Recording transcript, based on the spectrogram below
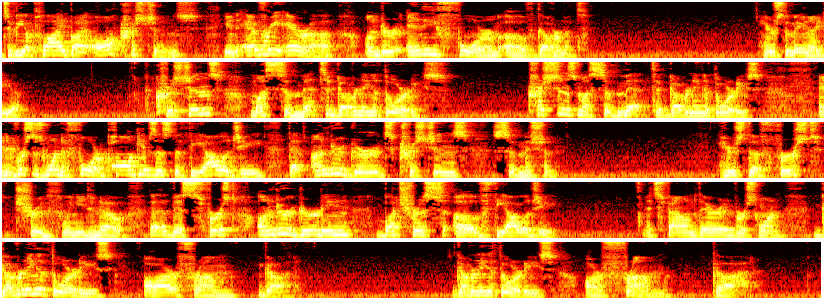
to be applied by all Christians in every era under any form of government. Here's the main idea Christians must submit to governing authorities. Christians must submit to governing authorities. And in verses 1 to 4, Paul gives us the theology that undergirds Christians' submission. Here's the first truth we need to know uh, this first undergirding buttress of theology. It's found there in verse 1. Governing authorities are from God. Governing authorities are from God.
